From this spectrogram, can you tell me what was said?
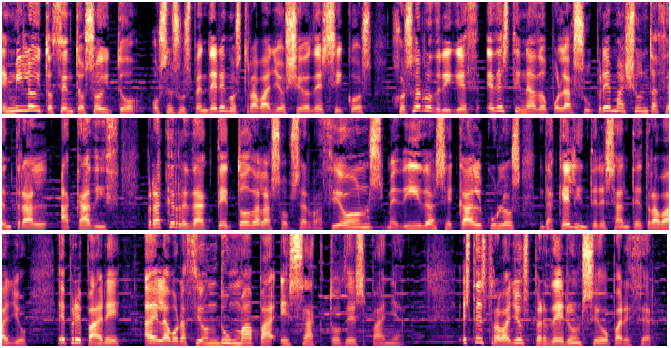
En 1808, ao se suspenderen os traballos xeodésicos, José Rodríguez é destinado pola Suprema Xunta Central a Cádiz para que redacte todas as observacións, medidas e cálculos daquel interesante traballo e prepare a elaboración dun mapa exacto de España. Estes traballos perdéronse, ao parecer.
